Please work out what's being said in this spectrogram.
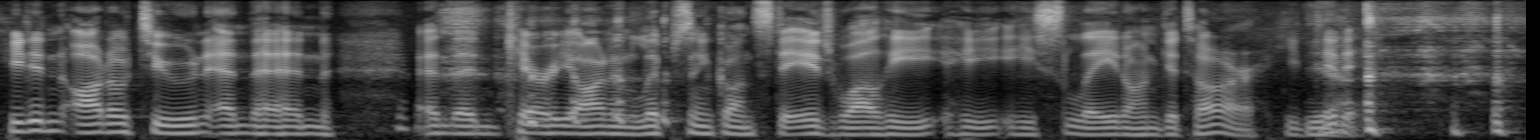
He didn't auto tune and then and then carry on and lip sync on stage while he he he slayed on guitar. He did Yeah. it.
